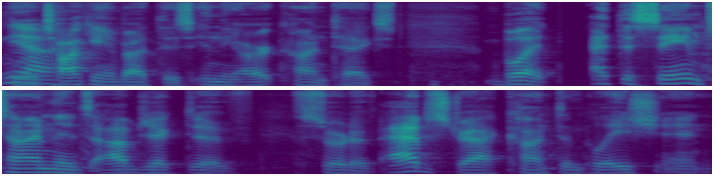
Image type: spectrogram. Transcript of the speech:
We Yeah. were talking about this in the art context, but at the same time that it's object of sort of abstract contemplation,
